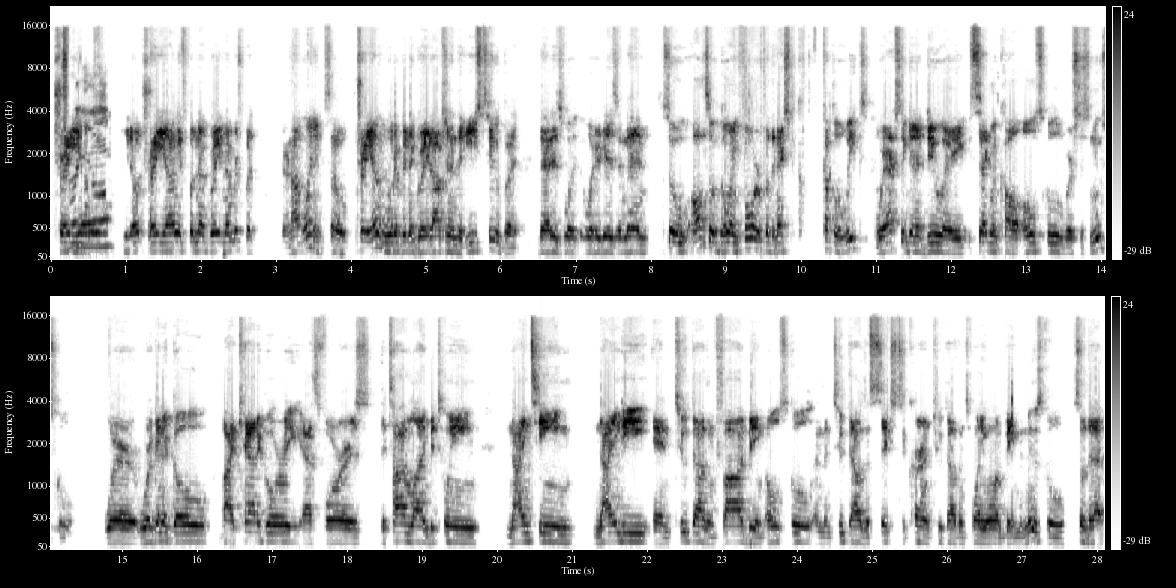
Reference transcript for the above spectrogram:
Trae, Young, Young. you know, Trae Young is putting up great numbers, but they're not winning. So Trae Young would have been a great option in the East too, but that is what, what it is. And then, so also going forward for the next couple of weeks, we're actually going to do a segment called Old School versus New School, where we're going to go by category as far as the timeline between 1990 and 2005 being old school, and then 2006 to current 2021 being the new school, so that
